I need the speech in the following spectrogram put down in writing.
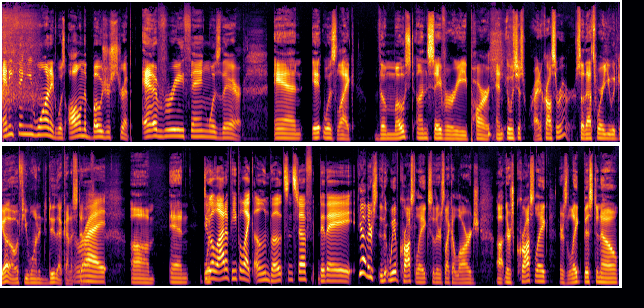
anything you wanted was all in the Bossier Strip. Everything was there, and it was like the most unsavory part, and it was just right across the river. So that's where you would go if you wanted to do that kind of stuff. right. Um, And Do what- a lot of people like own boats and stuff? Do they? Yeah, there's we have Cross Lake, so there's like a large. Uh, there's Cross Lake. There's Lake Bistineau.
